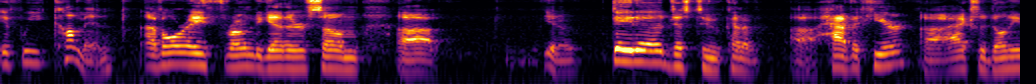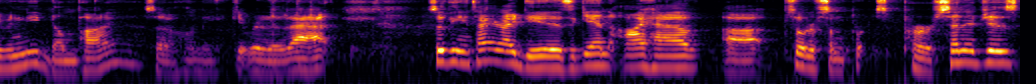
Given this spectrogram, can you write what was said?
if we come in, I've already thrown together some, uh, you know, data just to kind of uh, have it here. Uh, I actually don't even need NumPy, so let me get rid of that. So the entire idea is, again, I have uh, sort of some per percentages,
